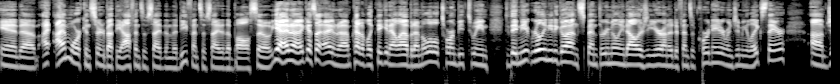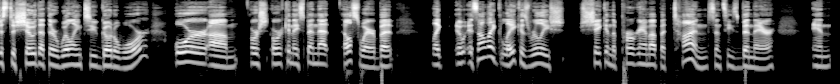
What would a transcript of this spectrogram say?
and um, I I'm more concerned about the offensive side than the defensive side of the ball. So yeah, I know. I guess I, I know. I'm kind of like thinking out loud, but I'm a little torn between do they need, really need to go out and spend three million dollars a year on a defensive coordinator when Jimmy Lake's there, um, just to show that they're willing to go to war, or um or or can they spend that elsewhere? But like it, it's not like Lake is really sh- shaken the program up a ton since he's been there, and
